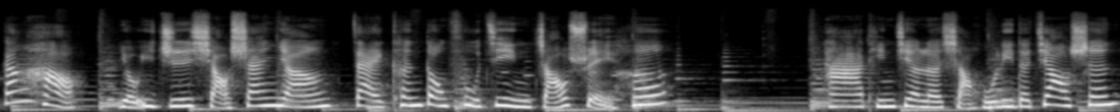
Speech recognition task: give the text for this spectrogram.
刚好有一只小山羊在坑洞附近找水喝，它听见了小狐狸的叫声，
